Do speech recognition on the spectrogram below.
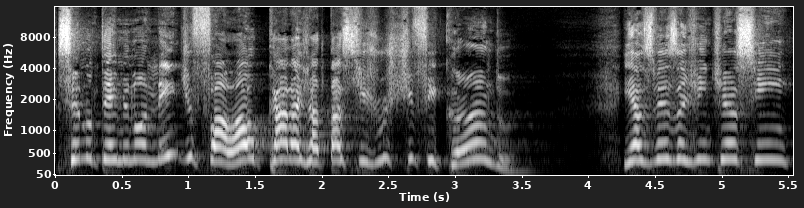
Você não terminou nem de falar, o cara já está se justificando. E às vezes a gente é assim.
